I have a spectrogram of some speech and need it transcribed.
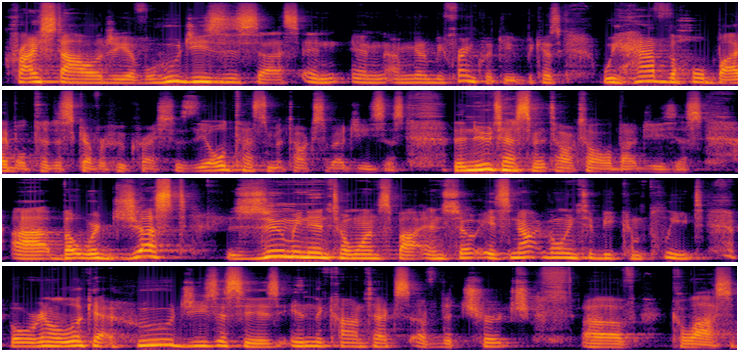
Christology of who Jesus is. And, and I'm going to be frank with you because we have the whole Bible to discover who Christ is. The Old Testament talks about Jesus. The New Testament talks all about Jesus. Uh, but we're just zooming into one spot. And so it's not going to be complete, but we're going to look at who Jesus is in the context of the church of Colossae.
